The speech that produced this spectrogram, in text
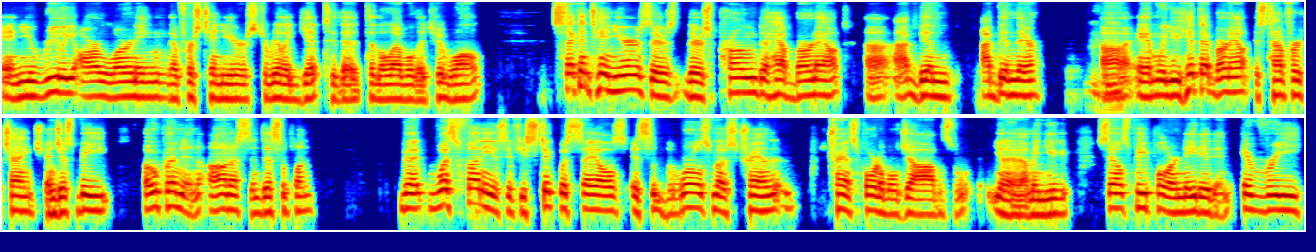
and you really are learning the first 10 years to really get to the to the level that you want second 10 years there's there's prone to have burnout uh, i've been i've been there mm-hmm. uh, and when you hit that burnout it's time for a change and just be open and honest and disciplined but what's funny is if you stick with sales it's the world's most trans, transportable jobs you know i mean you salespeople are needed in every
